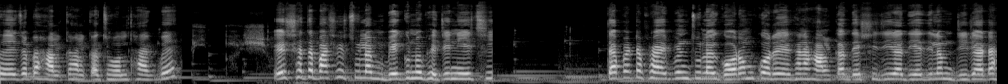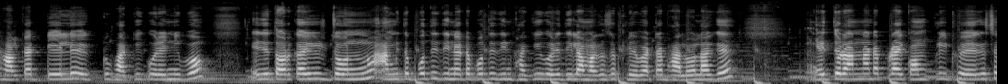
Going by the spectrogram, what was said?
হয়ে যাবে, হালকা হালকা ঝোল থাকবে। এর সাথে পাশের চুলা আমি বেগুনও ভেজে নিয়েছি। তারপর একটা ফ্রাই প্যান চুলায় গরম করে এখানে হালকা দেশি জিরা দিয়ে দিলাম। জিরাটা হালকা তেলে একটু ফাঁকি করে নিব। এই যে তরকারির জন্য আমি তো প্রতিদিন এটা প্রতিদিন ফাঁকি করে দিলে আমার কাছে ফ্লেভারটা ভালো লাগে। এই তো রান্নাটা প্রায় কমপ্লিট হয়ে গেছে।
